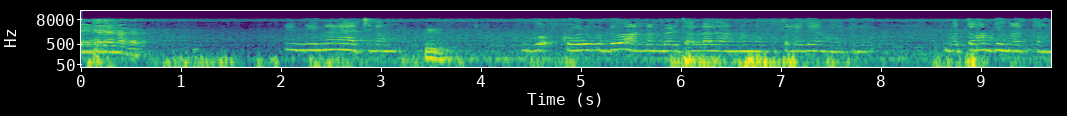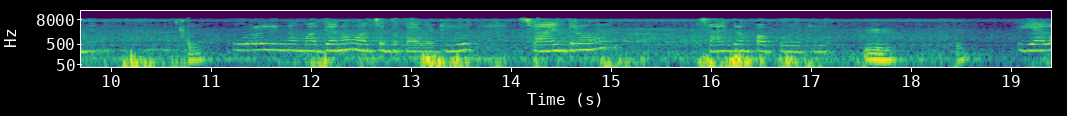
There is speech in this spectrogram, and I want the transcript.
ఇందిరానగర్ నేను నిన్ననే వచ్చినాం గో- కోడిగుడ్డు అన్నం పెడతలేదు అది అన్నం మొక్కుతలేదు ఏమవుతలేదు మొత్తం తింగొస్తుంది. కూరలు నిన్న మధ్యాహ్నం అల్చింతకాయ పెట్టిళ్ళు సాయంత్రం సాయంత్రం పప్పు పెట్టిళ్ళు ఇవాళ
